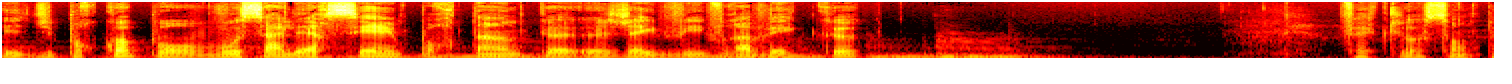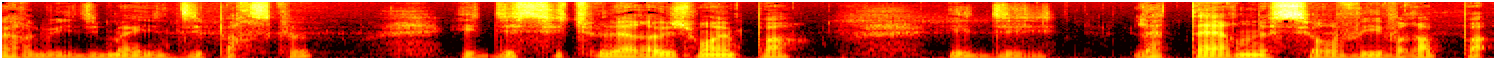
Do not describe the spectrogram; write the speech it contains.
Il dit, pourquoi pour vous, ça a l'air si important que j'aille vivre avec eux? Fait que là, son père lui dit, mais il dit parce que, il dit, si tu les rejoins pas, il dit, la terre ne survivra pas.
